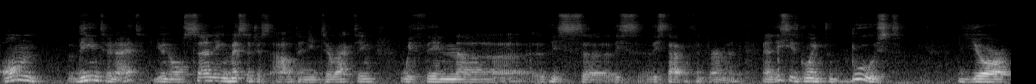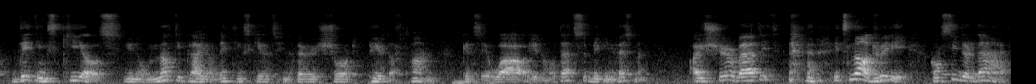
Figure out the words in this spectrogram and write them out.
on the internet, you know, sending messages out and interacting within uh, this, uh, this, this type of environment. And this is going to boost your dating skills, you know, multiply your dating skills in a very short period of time. You can say, wow, you know, that's a big investment. Are you sure about it? it's not really. Consider that.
